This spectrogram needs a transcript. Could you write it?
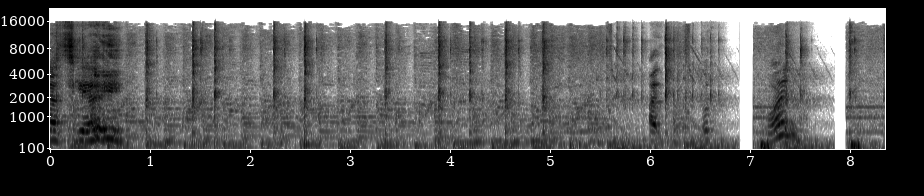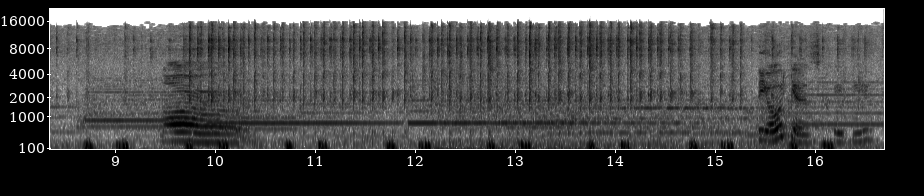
That's scary. I what? What? No. The audio is creepy.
